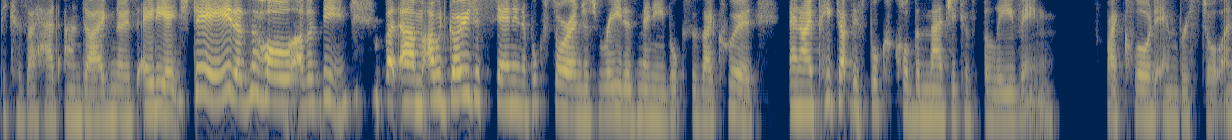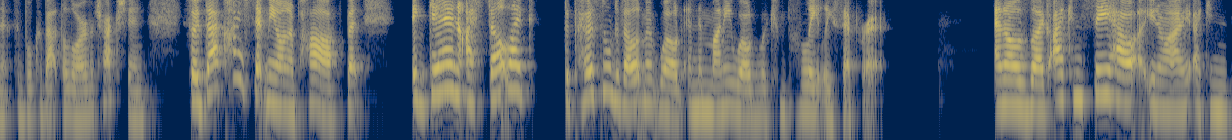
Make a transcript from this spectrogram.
because I had undiagnosed ADHD. That's a whole other thing. But um, I would go just stand in a bookstore and just read as many books as I could. And I picked up this book called The Magic of Believing by Claude M. Bristol, and it's a book about the law of attraction. So that kind of set me on a path. But again, I felt like the personal development world and the money world were completely separate. And I was like, I can see how, you know, I, I can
